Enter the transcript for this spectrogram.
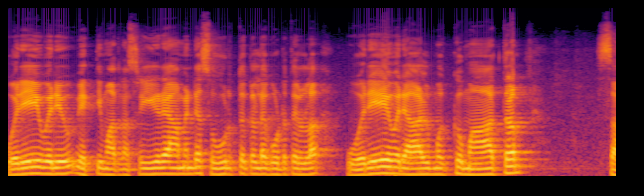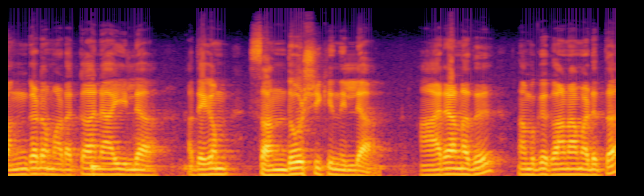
ഒരേ ഒരു വ്യക്തി മാത്രം ശ്രീരാമന്റെ സുഹൃത്തുക്കളുടെ കൂട്ടത്തിലുള്ള ഒരേ ഒരാൾക്ക് മാത്രം സങ്കടമടക്കാനായില്ല. അദ്ദേഹം സന്തോഷിക്കുന്നില്ല. ആരാണത്? നമുക്ക് കാണാം അടുത്ത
